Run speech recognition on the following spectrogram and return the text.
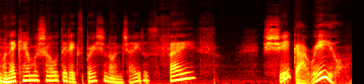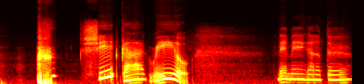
when that camera showed that expression on Jada's face, shit got real. shit got real. That man got up there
